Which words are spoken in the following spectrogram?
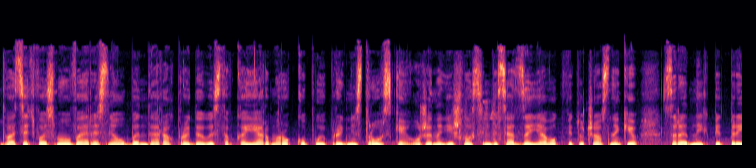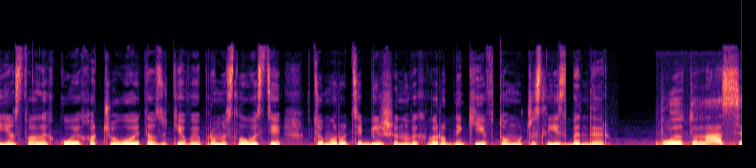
28 вересня у Бендерах пройде виставка ярмарок Купуй Придністровське. Уже надійшло 70 заявок від учасників. Серед них підприємства легкої, харчової та взуттєвої промисловості. В цьому році більше нових виробників, в тому числі і з Бендер. Будет у нас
